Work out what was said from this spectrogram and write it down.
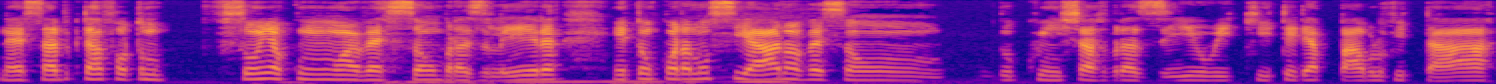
né? Sabe que tá faltando, sonha com uma versão brasileira. Então, quando anunciaram a versão do Queen Stars Brasil e que teria Pablo Vittar,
